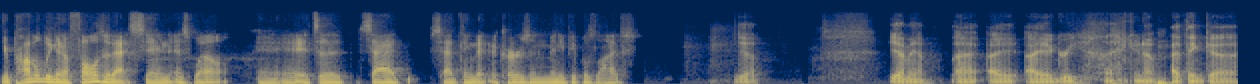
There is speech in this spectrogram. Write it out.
you're probably going to fall to that sin as well. And it's a sad, sad thing that occurs in many people's lives. Yeah. Yeah, man. I I, I agree. you know, Mhm. I think uh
